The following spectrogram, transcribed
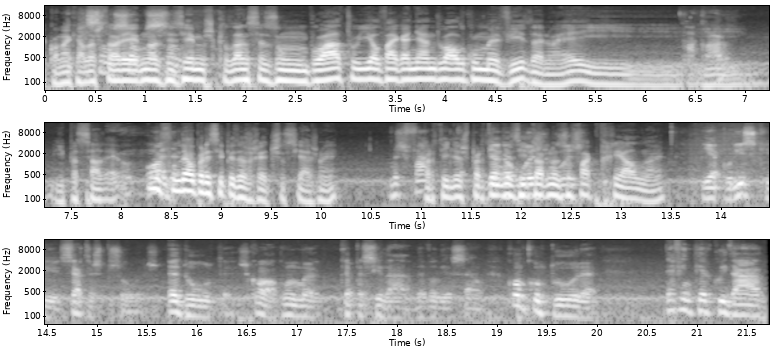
É como aquela São- história são- nós são- dizemos que lanças um boato e ele vai ganhando alguma vida, não é? E, Ah, claro. e, e passado. é- No Olha- fundo é o princípio das redes sociais, não é? Mas facto, Partilhas, partilhas não, e hoje- tornas o hoje- facto real, não é? E é por isso que certas pessoas, adultas, com alguma capacidade de avaliação, com cultura, devem ter cuidado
